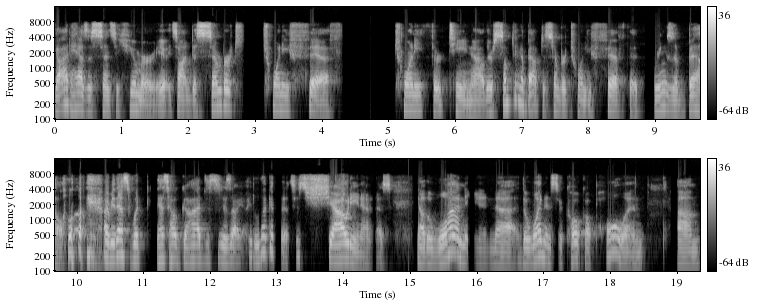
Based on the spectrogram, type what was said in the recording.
God has a sense of humor. It's on December 25th, 2013. Now, there's something about December 25th that rings a bell. I mean, that's what that's how God is. I, look at this; it's shouting at us. Now, the one in uh, the one in Sokółka, Poland, um,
